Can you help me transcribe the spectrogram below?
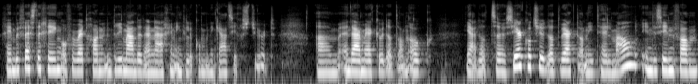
geen bevestiging, of er werd gewoon in drie maanden daarna geen enkele communicatie gestuurd. Um, en daar merken we dat dan ook, ja, dat uh, cirkeltje, dat werkt dan niet helemaal. In de zin van,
